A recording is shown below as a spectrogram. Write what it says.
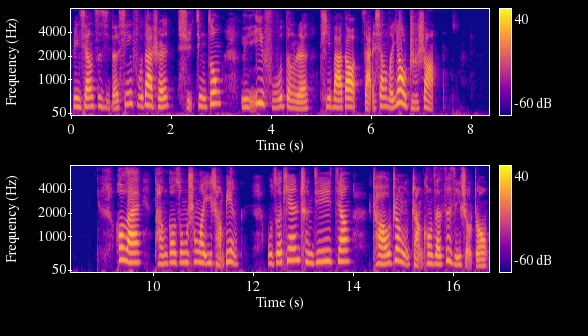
并将自己的心腹大臣许敬宗、李义府等人提拔到宰相的要职上。后来，唐高宗生了一场病。武则天趁机将朝政掌控在自己手中，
